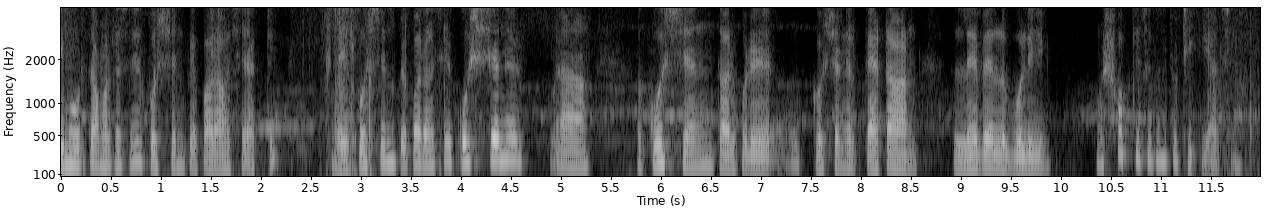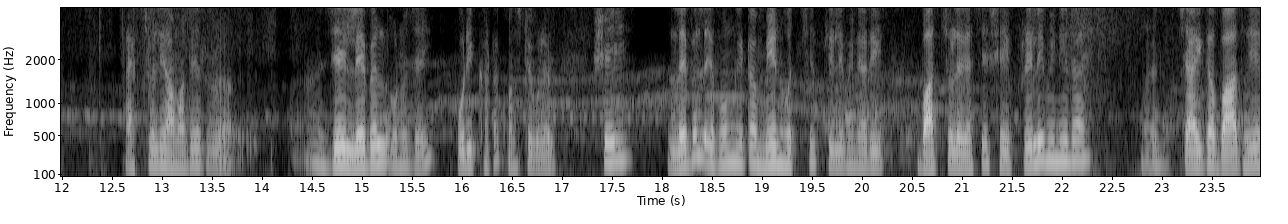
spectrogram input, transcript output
এই মুহূর্তে আমার কাছে কোশ্চেন পেপার আছে একটি। এই কোশ্চেন পেপার আছে কোশ্চেনের কোশ্চেন তারপরে কোশ্চেনের প্যাটার্ন লেভেল বলি সব কিছু কিন্তু ঠিকই আছে। অ্যাকচুয়ালি আমাদের যে লেভেল অনুযায়ী পরীক্ষাটা কনস্টেবলের। সেই লেভেল এবং এটা মেন হচ্ছে প্রিলিমিনারি বাদ চলে গেছে। সেই প্রিলিমিনারি জায়গা বাদ হয়ে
